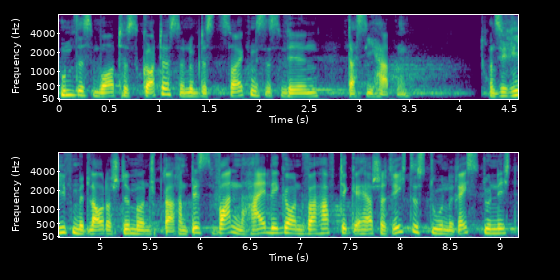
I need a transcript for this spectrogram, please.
um des Wortes Gottes und um des Zeugnisses willen, das sie hatten. Und sie riefen mit lauter Stimme und sprachen, bis wann, heiliger und wahrhaftiger Herrscher, richtest du und rächst du nicht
